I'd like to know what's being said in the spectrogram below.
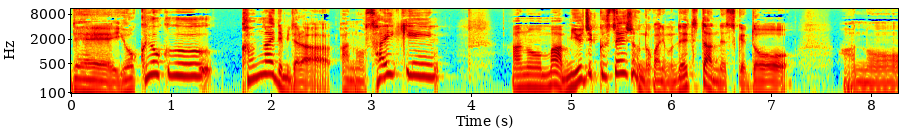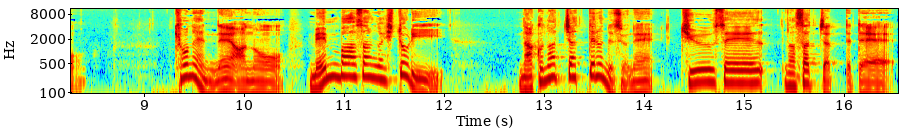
で、よくよく考えてみたら、あの、最近、あの、まあ、ミュージックステーションとかにも出てたんですけど、あの、去年ね、あの、メンバーさんが一人、亡くなっちゃってるんですよね。急性なさっちゃってて、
